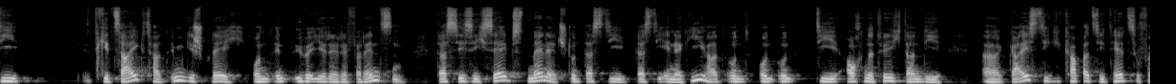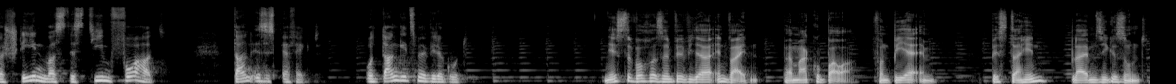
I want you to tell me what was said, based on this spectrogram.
die gezeigt hat im Gespräch und in, über ihre Referenzen, dass sie sich selbst managt und dass die, dass die Energie hat und, und, und die auch natürlich dann die äh, geistige Kapazität zu verstehen, was das Team vorhat, dann ist es perfekt. Und dann geht's mir wieder gut. Nächste Woche sind wir wieder in Weiden bei Marco Bauer von BRM. Bis dahin bleiben Sie gesund.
